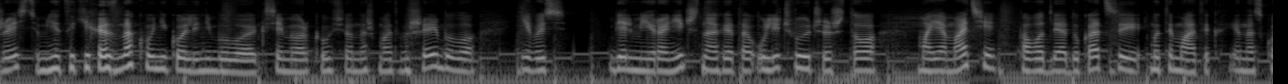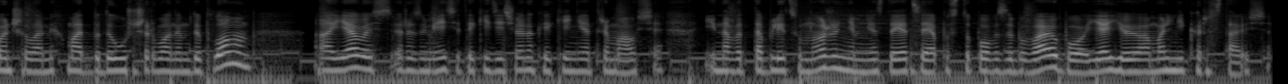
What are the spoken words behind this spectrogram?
жесть. У мне таких азнакаў ніколі не было як сямёрка ўсё нашмат вышэй было. І вось вельмі іранічна гэта улічваючы што моя маці паводле адукацыі матэматык яна скончыла мехмат бДУ з чырвоным дыпломам А я вось разумееце такі дзіцёнак які не атрымаўся і нават табліцу множання мне здаецца я паступова забываю бо я ёю амаль не карыстаюся.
